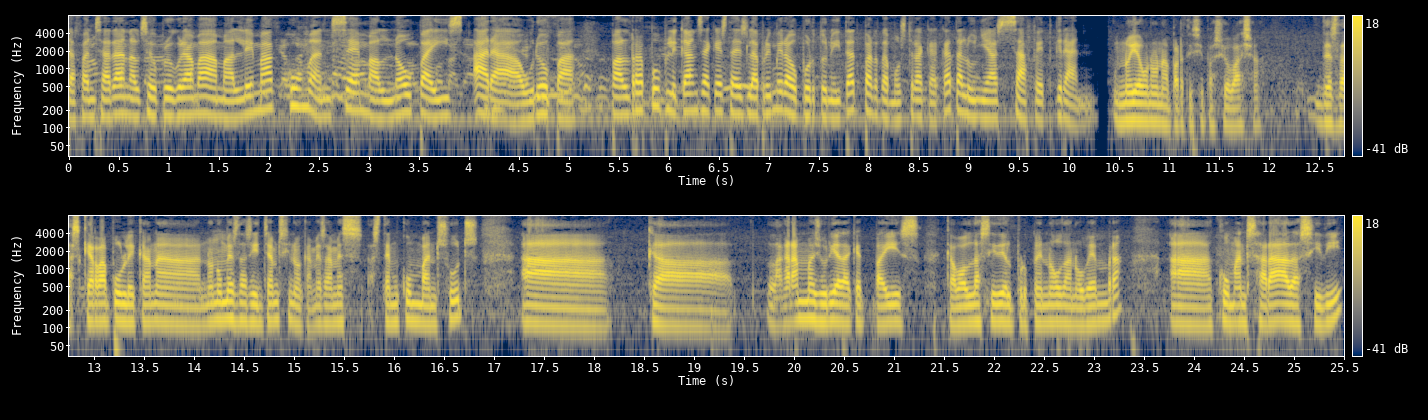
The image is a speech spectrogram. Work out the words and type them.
Defensaran el seu programa amb el lema Comencem el nou país ara a Europa. Pels republicans aquesta és la primera oportunitat per demostrar que Catalunya s'ha fet gran. No hi haurà una participació baixa. Des d'Esquerra Republicana no només desitgem, sinó que a més a més estem convençuts eh, que la gran majoria d'aquest país que vol decidir el proper 9 de novembre eh, començarà a decidir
